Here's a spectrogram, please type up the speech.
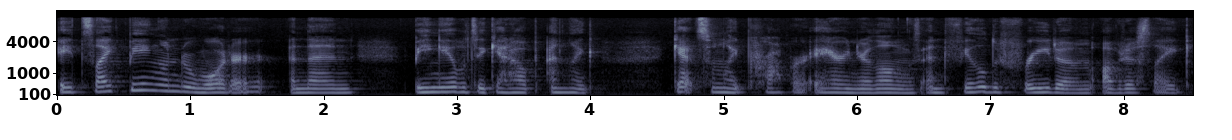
it's like being underwater and then being able to get up and like get some like proper air in your lungs and feel the freedom of just like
